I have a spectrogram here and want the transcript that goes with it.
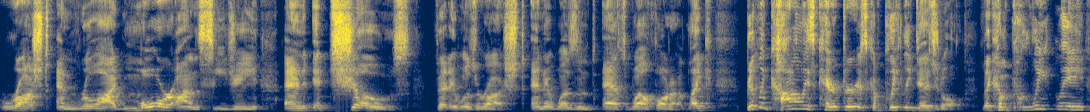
rushed and relied more on CG, and it shows that it was rushed and it wasn't as well thought out. Like Billy Connolly's character is completely digital. They completely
